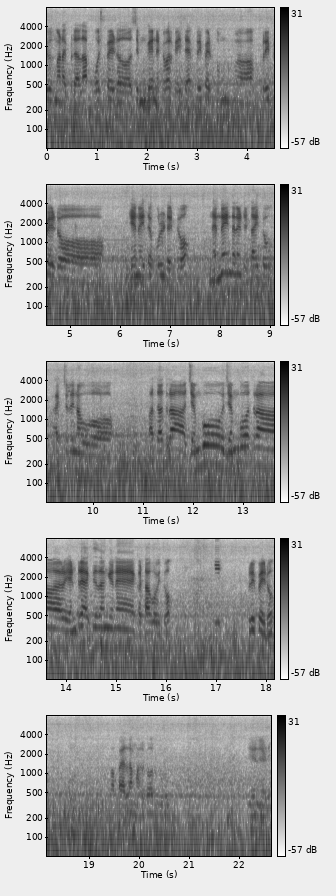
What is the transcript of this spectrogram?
ಯೂಸ್ ಮಾಡೋಕ್ಕೆ ಬಿಡೋಲ್ಲ. ಪೋಸ್ಟ್ ಪೇಯ್ಡ್ ಸಿಮ್ಗೆ ನೆಟ್ವರ್ಕ್ ಐತೆ. ಪ್ರೀಪೇಯ್ಡ್ ಪ್ರೀಪೇಯ್ಡು ಏನೈತೆ? ಫುಲ್ ಡೆಟ್ಟು ನೆನ್ನೆಯಿಂದನೇ ಡೆಟ್ ಆಯಿತು. ಆ್ಯಕ್ಚುಲಿ ನಾವು ಹತ್ತತ್ರ ಜಂಬೂ ಜಂಬು ಹತ್ರ ಎಂಟ್ರಿ ಆಗ್ತಿದ್ದಂಗೆ ಕಟ್ಟಾಗೋಯ್ತು ಪ್ರೀಪೇಯ್ಡು ಪಾಪ ಎಲ್ಲ ಮಲ್ಗೋರ್ಗು ಏನು ಹೇಳಿ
